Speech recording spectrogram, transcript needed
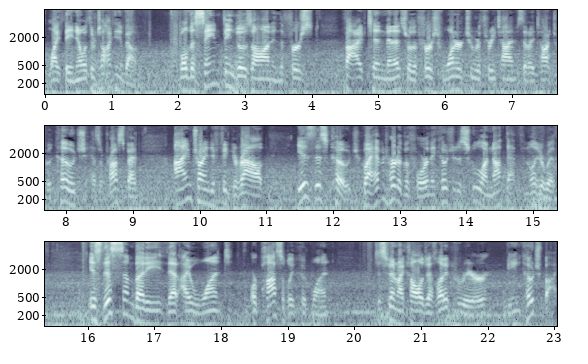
like they know what they're talking about? Well, the same thing goes on in the first five, ten minutes, or the first one or two or three times that I talk to a coach as a prospect, I'm trying to figure out is this coach, who I haven't heard of before, and they coach at a school I'm not that familiar with, is this somebody that I want or possibly could want to spend my college athletic career being coached by?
